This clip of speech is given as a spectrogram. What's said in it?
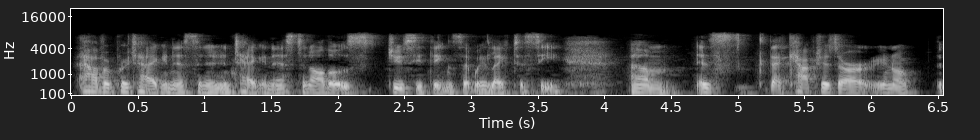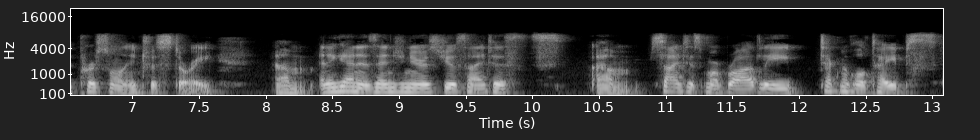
have a protagonist and an antagonist and all those juicy things that we like to see. Um, is that captures our, you know, the personal interest story. Um, and again, as engineers, geoscientists, um, scientists more broadly, technical types,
